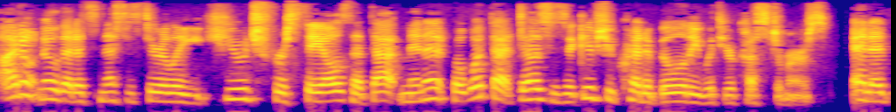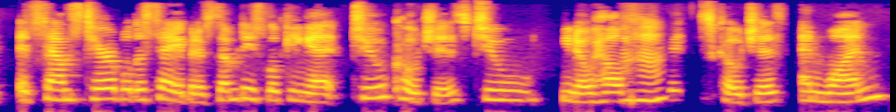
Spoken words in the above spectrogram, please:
I don't know that it's necessarily huge for sales at that minute, but what that does is it gives you credibility with your customers. And it, it sounds terrible to say, but if somebody's looking at two coaches, two, you know, health mm-hmm. fitness coaches, and one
